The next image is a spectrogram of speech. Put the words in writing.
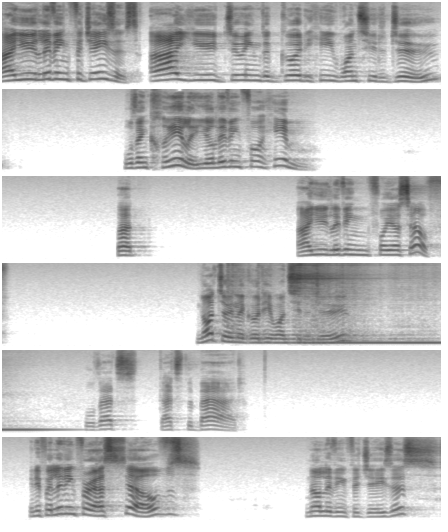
Are you living for Jesus? Are you doing the good He wants you to do? Well, then clearly you're living for Him. But are you living for yourself? Not doing the good He wants you to do? Well, that's, that's the bad. And if we're living for ourselves, not living for Jesus,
